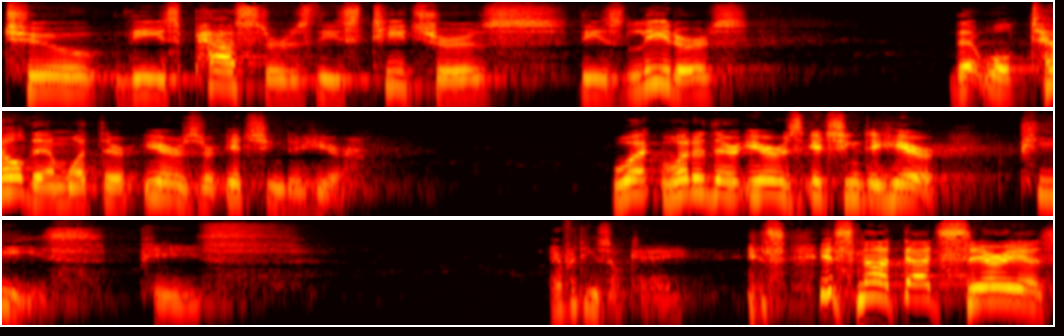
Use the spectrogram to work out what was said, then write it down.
to these pastors, these teachers, these leaders that will tell them what their ears are itching to hear. What, what are their ears itching to hear? Peace, peace. Everything's okay. It's, it's not that serious.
